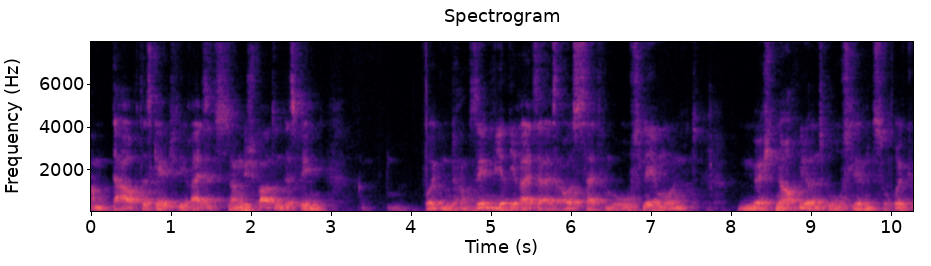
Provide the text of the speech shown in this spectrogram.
haben da auch das Geld für die Reise zusammengespart und deswegen wollten, sehen wir die Reise als Auszeit vom Berufsleben und möchten auch wieder ins Berufsleben zurück,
